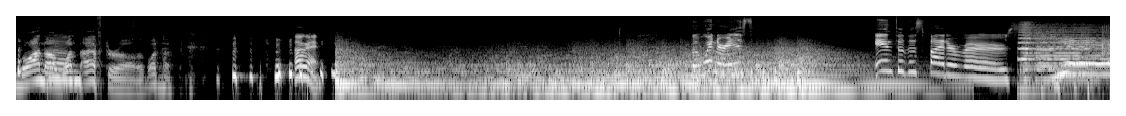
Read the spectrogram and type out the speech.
Moana Um, won after all. What happened? Okay. The winner is Into the Spider Verse. Yay!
